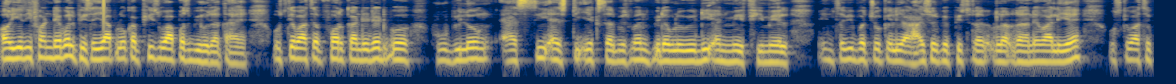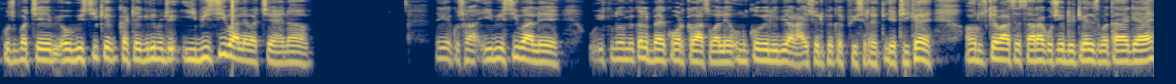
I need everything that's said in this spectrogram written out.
और ये रिफंडेबल फ़ीस है, ये आप लोग का फ़ीस वापस भी हो जाता है। उसके बाद से for candidate who belong S C S T ex serviceman P W D and me female इन सभी बच्चों के लिए अढ़ाई सौ रुपये फ़ीस रहने वाली है। उसके बाद से कुछ बच्चे ओ बी सी के कैटेगरी में जो ई बी सी वाले बच्चे हैं ना कुछ हाँ ई बी सी वाले इकोनॉमिकल बैकवर्ड क्लास वाले, उनको भी भी अढ़ाई सौ रुपये की फ़ीस रहती है, ठीक है? और उसके बाद से सारा कुछ डिटेल्स बताया गया है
